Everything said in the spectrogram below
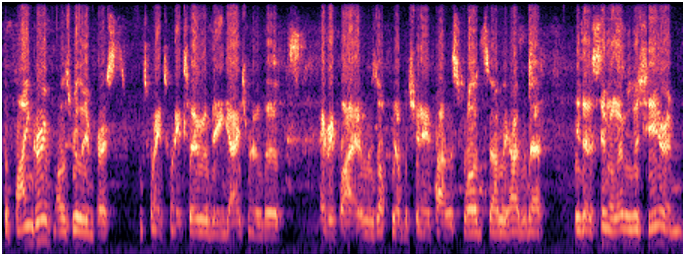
the playing group. I was really impressed in 2022 with the engagement of the every player who was offered the opportunity to part of the squad. So we hope that he's at a similar level this year, and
